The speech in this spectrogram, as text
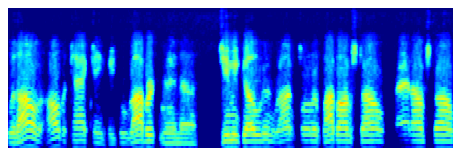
with all all the tag team people, Robert and uh, Jimmy Golden, Ron Fuller, Bob Armstrong, Brad Armstrong,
